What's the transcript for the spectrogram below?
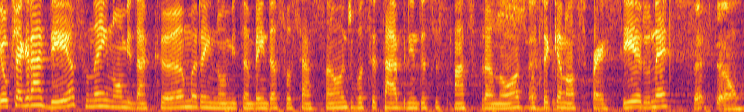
Eu que agradeço, né, em nome da Câmara, em nome também da associação, de você estar tá abrindo esse espaço para nós. Sempre. Você que é nosso parceiro, né? Sempre terão.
